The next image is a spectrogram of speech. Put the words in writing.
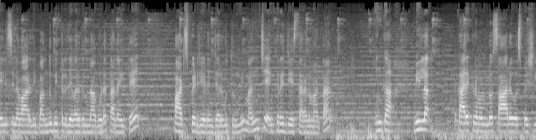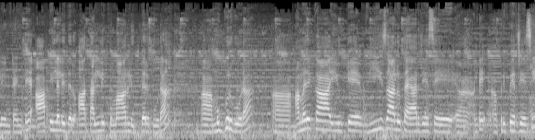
తెలిసిన వారిది బంధుమిత్రులది ఎవరిది ఉన్నా కూడా తనైతే పార్టిసిపేట్ చేయడం జరుగుతుంది. మంచి ఎంకరేజ్ చేస్తారనమాట ఇంకా వీళ్ళ కార్యక్రమంలో సారు స్పెషల్ ఏంటంటే ఆ పిల్లలిద్దరు ఆ తల్లి కుమారులు ఇద్దరు కూడా ముగ్గురు కూడా అమెరికా యూకే వీజాలు తయారు చేసే అంటే ప్రిపేర్ చేసి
